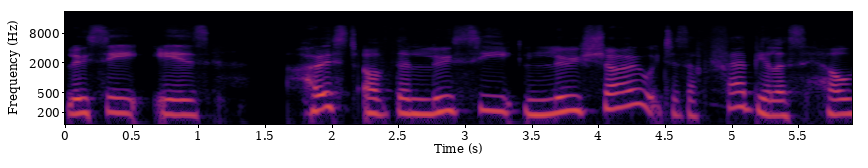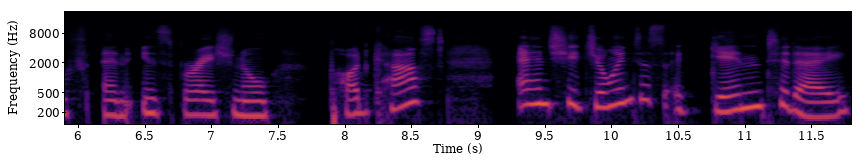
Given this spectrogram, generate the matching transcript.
Lucy is host of the Lucy Liu Show, which is a fabulous health and inspirational podcast. And she joins us again today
